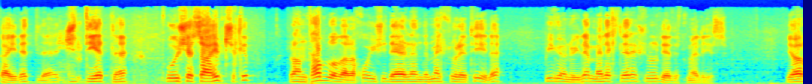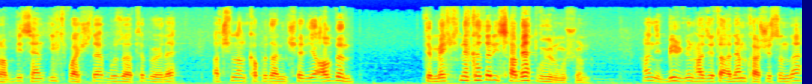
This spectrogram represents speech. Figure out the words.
gayretle, ciddiyetle bu işe sahip çıkıp rantabl olarak o işi değerlendirmek suretiyle bir yönüyle meleklere şunu dedirtmeliyiz. Ya Rabbi sen ilk başta bu zatı böyle açılan kapıdan içeriye aldın. Demek ne kadar isabet buyurmuşsun. Hani bir gün Hazreti Adem karşısında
